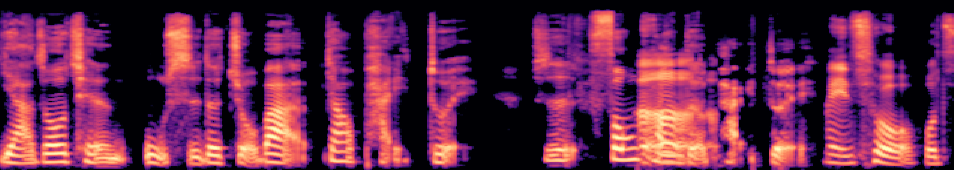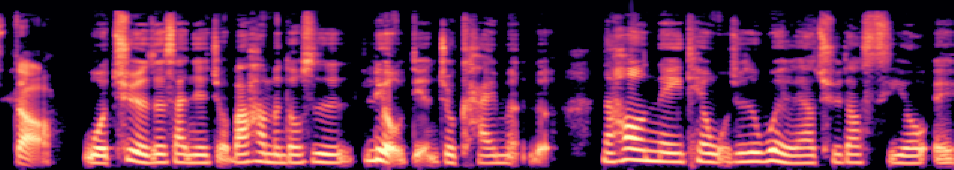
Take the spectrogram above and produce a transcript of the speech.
亚洲前五十的酒吧要排队，就是疯狂的排队。没错，我知道。我去的这三间酒吧，他们都是六点就开门了。然后那一天，我就是为了要去到 COA，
